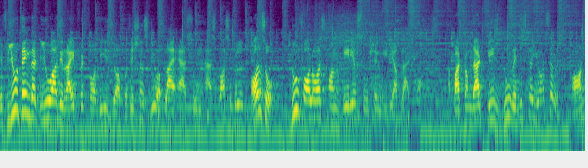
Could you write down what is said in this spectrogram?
If you think that you are the right fit for these job positions, do apply as soon as possible. Also, do follow us on various social media platforms. Apart from that, please do register yourself on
